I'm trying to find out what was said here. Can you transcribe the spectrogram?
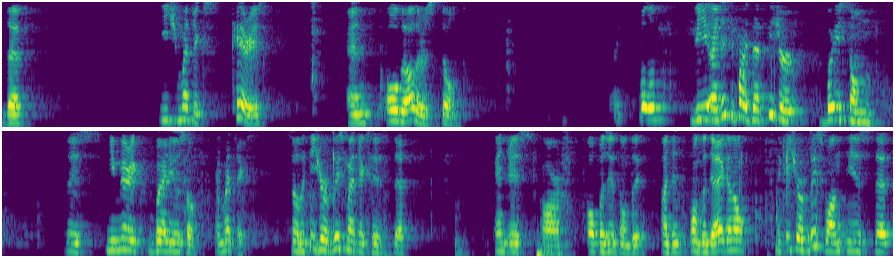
that each matrix carries and all the others don't. Well, we identified that feature based on these numeric values of a matrix. So the feature of this matrix is that entries are opposite on the on the diagonal. The feature of this one is that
